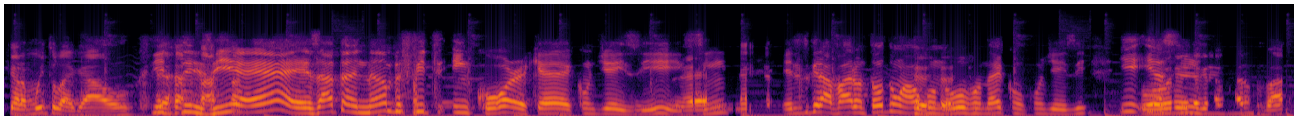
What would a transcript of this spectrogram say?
que era muito legal. Fit Z, é, exato, Number Fit in Core, que é com Jay-Z, É. sim. Eles gravaram todo um álbum novo, né, com, com Jay-Z. E, e assim, gravaram vários.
